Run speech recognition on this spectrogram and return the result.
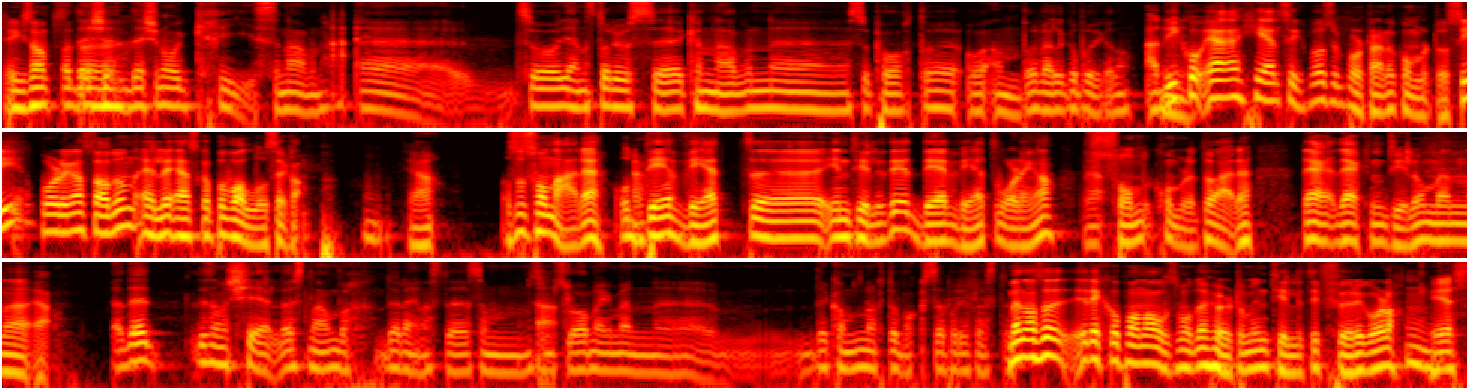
Ikke sant? Og det er ikke, det er ikke noe krisenavn. Eh, så gjenstår det jo å se hva navn eh, supportere og andre velger å bruke. da Ja, de, jeg er helt sikker på at supporterne kommer til å si Vålerenga stadion eller 'jeg skal på Valle og se kamp'. ja. Altså Sånn er det. Og Ja. det vet uh, Intility, det vet Vålerenga. Ja. Sånn kommer det til å være. Det, det er ikke noe tvil om, men uh, ja. Ja, det er et litt sånn sjelløst navn, da. Det er det eneste som, som Ja. slår meg. Men uh, det kommer nok til å vokse på de fleste. Men altså, rekk opp hånda alle som hadde hørt om Intility før i går, da. Mm. Yes.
